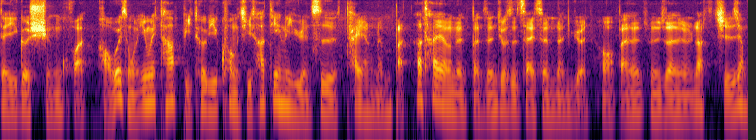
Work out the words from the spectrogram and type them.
的一个循环。好，为什么？因为它比特币矿机，它电力源是太阳能板，那太阳能本身就是再生能源哦，反正就是再生能源。那其实像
